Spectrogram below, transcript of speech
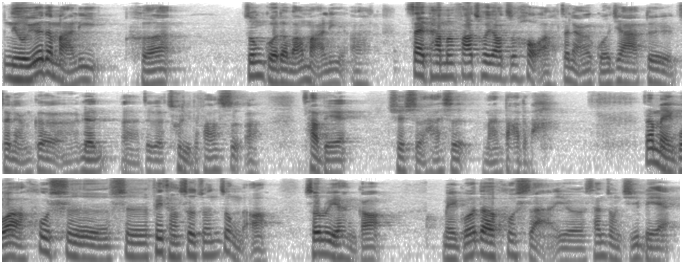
纽约的玛丽和中国的王玛丽啊，在他们发错药之后啊，这两个国家对这两个人啊，这个处理的方式啊，差别确实还是蛮大的吧。在美国啊，护士是非常受尊重的啊，收入也很高。美国的护士啊有三种级别，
